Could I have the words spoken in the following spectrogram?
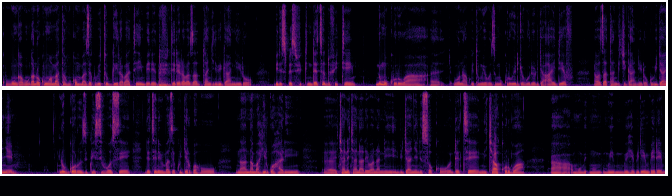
kubungabunga no kunywa amata nk'uko mumaze kubitubwira bateye imbere. Dufite rero abazadutangira ibiganiro biri specific ndetse dufite n'umukuru wa eh, uwo nakwita umuyobozi mukuru w'iryo huriro rya idf nawe azatanga ikiganiro ku bijyanye n'ubworozi ku isi hose ndetse n'ibimaze kugerwaho na- n'amahirwe ahari eh, cyane cyane arebana n'ibijyanye n'isoko ndetse n'icyakorwa ah, mu bi- mu- mu- mu bihe biri imbere.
